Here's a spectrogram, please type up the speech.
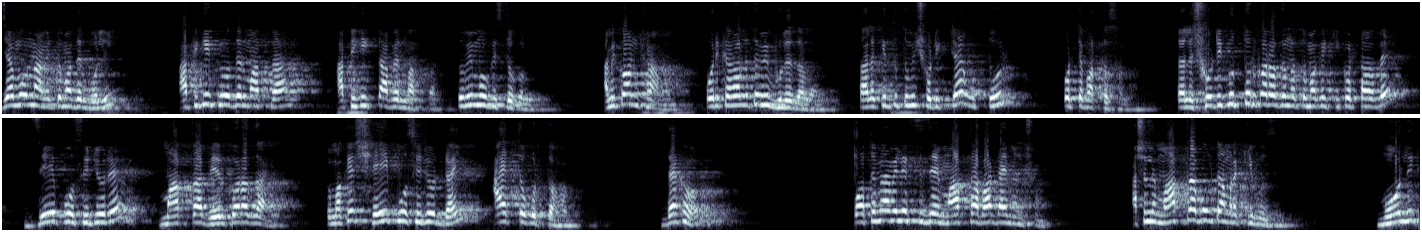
যেমন আমি তোমাদের বলি, আপেক্ষিক রোধের মাত্রা, আপেক্ষিক তাপের মাত্রা, তুমি মুখস্থ করলে। আমি কনফার্ম পরীক্ষার হলে তুমি ভুলে যাবে। তাহলে কিন্তু তুমি সঠিকটা উত্তর করতে পারতেছো না। তাহলে সঠিক উত্তর করার জন্য তোমাকে কি করতে হবে? যে প্রসিডিওরে মাত্রা বের করা যায়, তোমাকে সেই প্রসিডিওরটাই আয়ত্ত করতে হবে। দেখো, প্রথমে আমি লিখছি যে মাত্রা বা ডাইমেনশন আসলে মাত্রা বলতে আমরা কি বুঝি? মৌলিক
